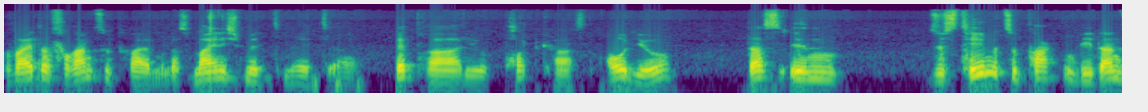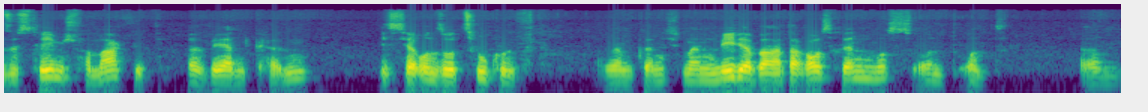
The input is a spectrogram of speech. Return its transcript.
weiter voranzutreiben. Und das meine ich mit, mit äh, Webradio, Podcast, Audio, das in Systeme zu packen, die dann systemisch vermarktet äh, werden können, ist ja unsere Zukunft. Also damit dann nicht mein Mediaberater rausrennen muss und, und ähm,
